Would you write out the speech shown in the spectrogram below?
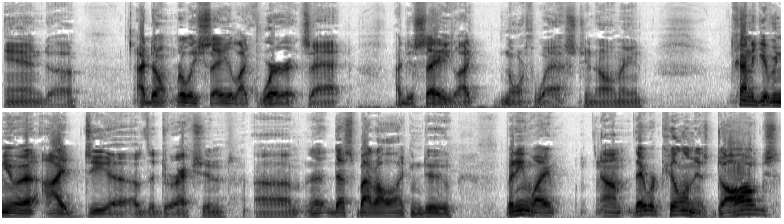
and uh, I don't really say like where it's at. I just say like northwest. You know, what I mean, kind of giving you an idea of the direction. Um, that, that's about all I can do. But anyway, um, they were killing his dogs.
